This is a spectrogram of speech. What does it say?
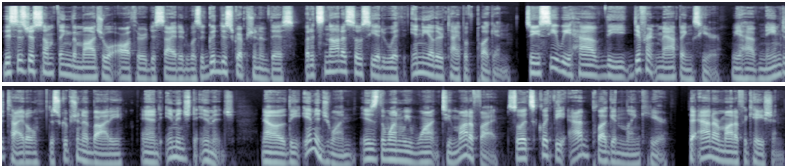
This is just something the module author decided was a good description of this, but it's not associated with any other type of plugin. So you see we have the different mappings here. We have name to title, description of body, and image to image. Now the image one is the one we want to modify. So let's click the add plugin link here to add our modification.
